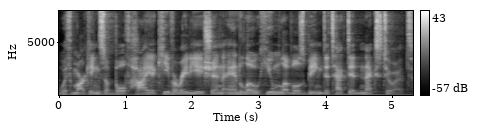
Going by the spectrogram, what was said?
with markings of both high Akiva radiation and low Hume levels being detected next to it.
